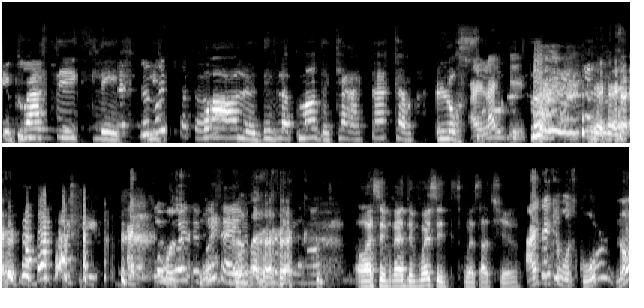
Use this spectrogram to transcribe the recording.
les graphics, les, De les histoires, le développement de caractère comme l'ours. I like it. De moi, de moi, ça a une. Ouais, c'est vrai. De vrai, c'est ouais, ça chill. I think it was cool. Non?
